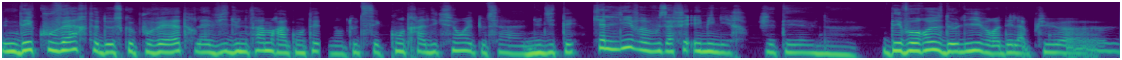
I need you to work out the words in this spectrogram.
une découverte de ce que pouvait être la vie d'une femme racontée dans toutes ses contradictions et toute sa nudité. Quel livre vous a fait aimer lire? J'étais une dévoreuse de livres dès la plus euh,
